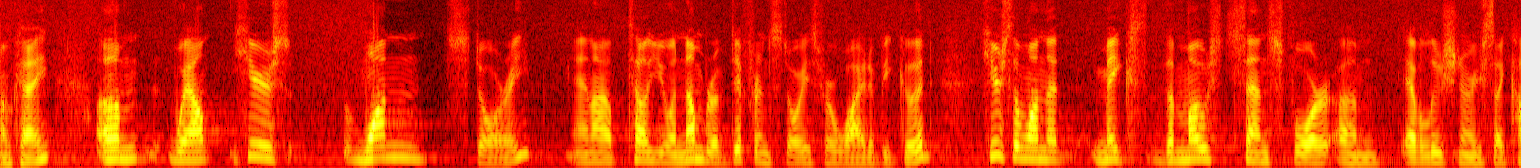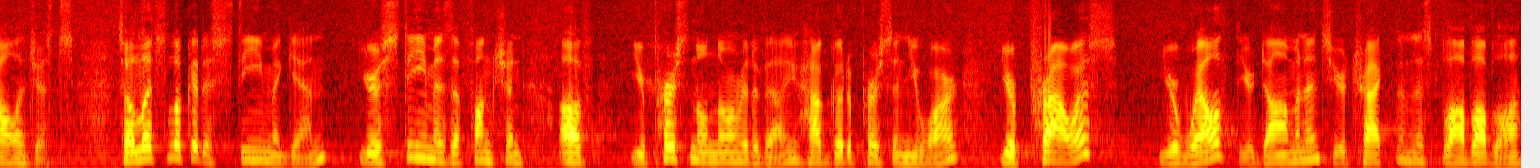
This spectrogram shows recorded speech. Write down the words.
Okay? Um, well, here's one story, and I'll tell you a number of different stories for why to be good. Here's the one that makes the most sense for um, evolutionary psychologists. So let's look at esteem again. Your esteem is a function of your personal normative value, how good a person you are, your prowess, your wealth, your dominance, your attractiveness, blah, blah, blah.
